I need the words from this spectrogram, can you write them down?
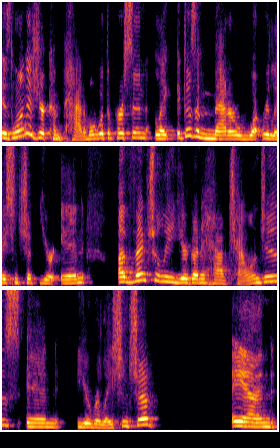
as long as you're compatible with the person, like it doesn't matter what relationship you're in, eventually you're going to have challenges in your relationship. And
